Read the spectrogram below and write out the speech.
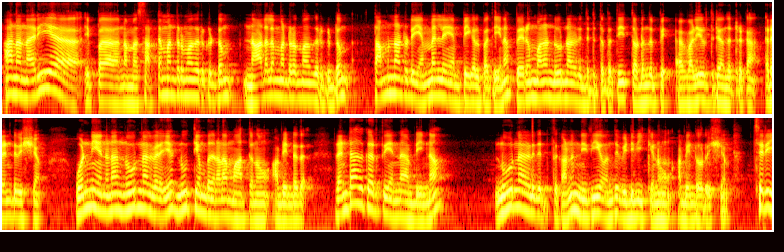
ஆனால் நிறைய இப்போ நம்ம சட்டமன்றமாக இருக்கட்டும் நாடாளுமன்றமாக இருக்கட்டும் தமிழ்நாட்டுடைய எம்எல்ஏ எம்பிகள் பார்த்தீங்கன்னா பெரும்பாலும் நூறு நாள் வேலை திட்டத்தை பற்றி தொடர்ந்து பே- வலியுறுத்திட்டே வந்துட்டுருக்காங்க ரெண்டு விஷயம். ஒன்று என்னென்னா நூறு நாள் வேலையை நூற்றி ஐம்பது நாளாக மாற்றணும் அப்படின்றது. ரெண்டாவது கருத்து என்ன அப்படின்னா நூறு நாள் திட்டத்துக்கான நிதியை வந்து விடுவிக்கணும் அப்படின்ற ஒரு விஷயம். சரி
